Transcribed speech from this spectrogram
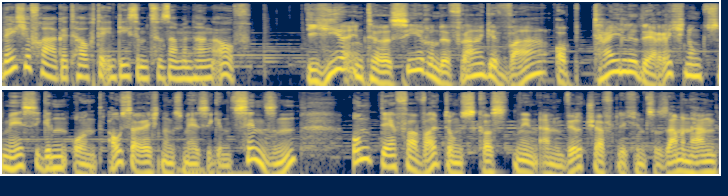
Welche Frage tauchte in diesem Zusammenhang auf? Die hier interessierende Frage war, ob Teile der rechnungsmäßigen und außerrechnungsmäßigen Zinsen und der Verwaltungskosten in einem wirtschaftlichen Zusammenhang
